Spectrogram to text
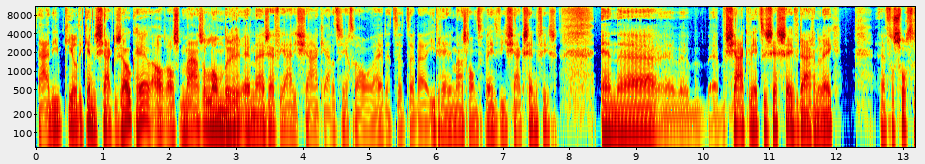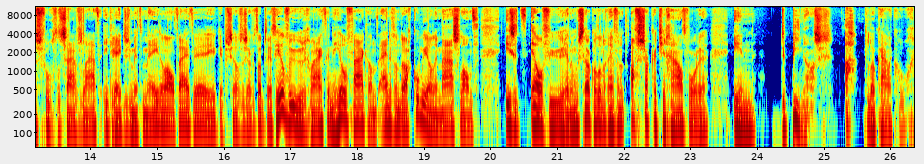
Nou, die kerel die kende Sjaak dus ook. Hè, als, als Mazelander. En hij zei van ja, die Sjaak, ja, dat is echt wel... Hè, dat, dat, nou, iedereen in Maasland weet wie Sjaak Senf is. En uh, Sjaak werkte zes, zeven dagen in de week. Uh, van s ochtends vroeg tot s avonds laat. Ik reed dus met hem mee dan altijd. Hè. Ik heb zelfs dus wat dat betreft heel veel uren gemaakt. En heel vaak aan het einde van de dag kom je dan in Maasland. Is het 11 uur. En dan moest er ook altijd nog even een afzakkertje gehaald worden in de Pinas. Ah, de lokale kroeg.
